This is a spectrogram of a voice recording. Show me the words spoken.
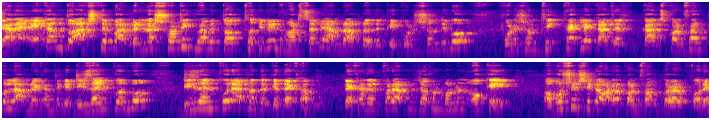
যারা একান্ত আসতে পারবেন না, সঠিকভাবে তথ্য দিবেন হোয়াটসঅ্যাপে আমরা আপনাদেরকে কোটেশন দিব। কোটেশন ঠিক থাকলে কাজের, কাজ কনফার্ম করলে আমরা এখান থেকে ডিজাইন করব। ডিজাইন করে আপনাদেরকে দেখাবো। দেখানোর পরে আপনি যখন বলবেন, ওকে, অবশ্যই সেটা অর্ডার কনফার্ম করার পরে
